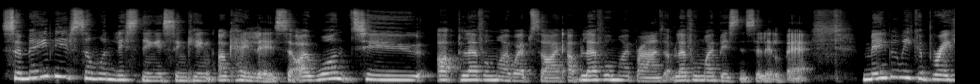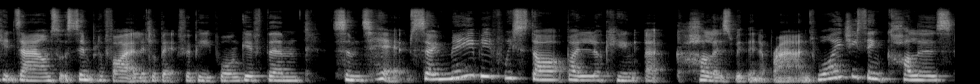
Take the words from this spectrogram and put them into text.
So maybe if someone listening is thinking, okay, Liz, so I want to up level my website, up level my brand, up level my business a little bit maybe we could break it down, sort of simplify it a little bit for people and give them some tips. So maybe if we start by looking at colours within a brand, why do you think colours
